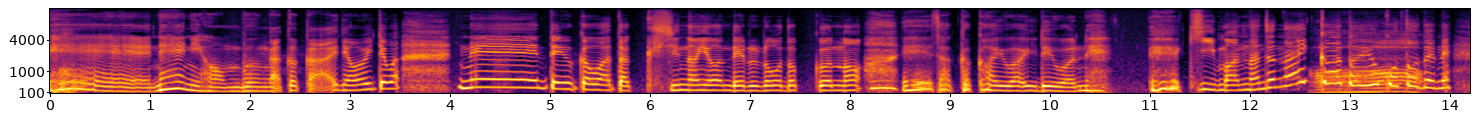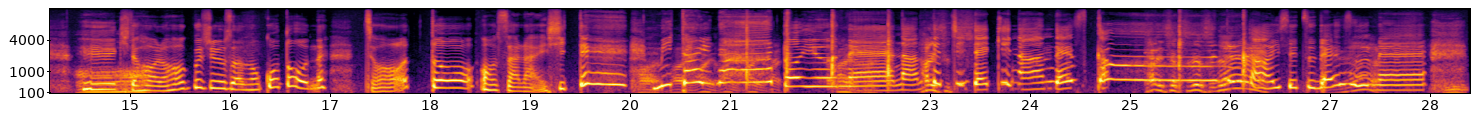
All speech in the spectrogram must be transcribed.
えー、ね日本文学界においてはねっていうか私の読んでる朗読の、えー、作家界隈ではねえー、キーマンなんじゃないかということでね、えー、北原白秋さんのことをねちょっとおさらいしてみたいなというねなんて知的なんですか。大切。ですね。大切ですね、という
